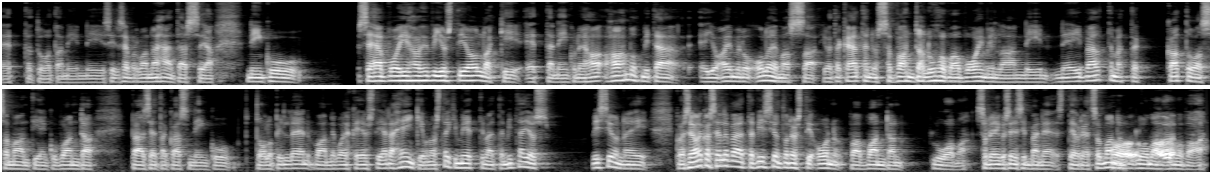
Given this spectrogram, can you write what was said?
että tuota, niin, niin, se varmaan nähdään tässä, ja niin kuin, sehän voi ihan hyvin justi ollakin, että niin kuin ne ha- hahmot, mitä ei ole aiemmin olemassa, joita käytännössä Vanda luo vaan voimillaan, niin ne ei välttämättä katoa saman tien, kun Vanda pääsee takaisin niin kuin tolpilleen, vaan ne voi ehkä just jäädä henkiin. Mä olen miettimään, että mitä jos Vision ei, kun se on aika selvää, että Vision todennäköisesti on vaan Vandan luoma. Se oli niin se ensimmäinen teoria, että se on Vandan oh, luoma oh, vaan,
